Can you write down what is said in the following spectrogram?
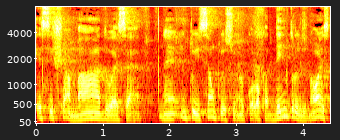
esse chamado, essa né, intuição que o Senhor coloca dentro de nós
